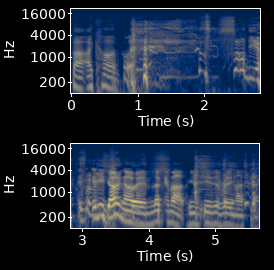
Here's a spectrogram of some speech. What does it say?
but I can't. Sonia. If, if you don't know him, look him up. He's he's a really nice guy.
